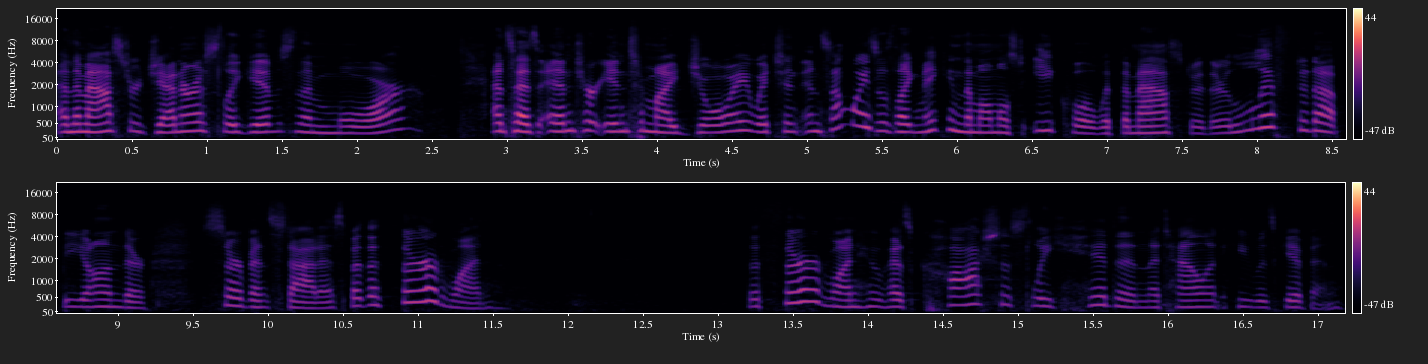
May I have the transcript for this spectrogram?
and the master generously gives them more and says, Enter into my joy, which in, in some ways is like making them almost equal with the master. They're lifted up beyond their servant status. But the third one, the third one who has cautiously hidden the talent he was given,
